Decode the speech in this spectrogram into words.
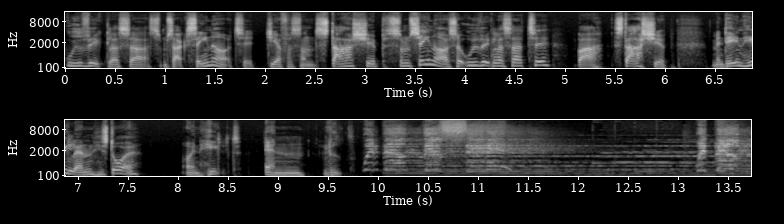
udvikler sig som sagt senere til Jefferson Starship, som senere så udvikler sig til bare Starship. Men det er en helt anden historie og en helt anden lyd. We built this city. We built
